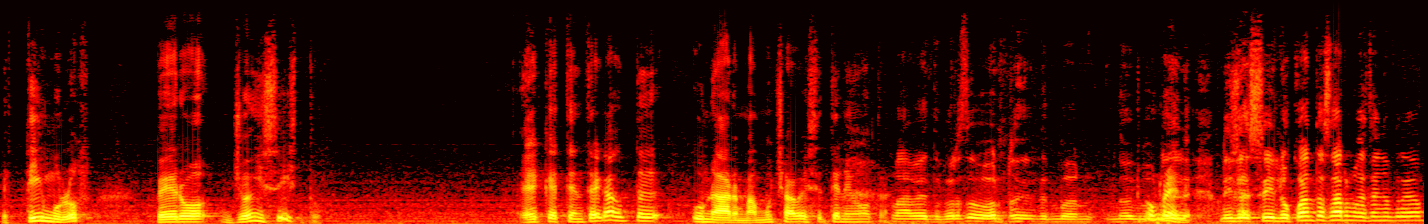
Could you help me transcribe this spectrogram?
estímulos, pero yo insisto, el que te entrega a usted un arma muchas veces tiene otra. Ver, por eso no, no- no- ni decirlo. ¿Cuántas armas que se han entregado?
